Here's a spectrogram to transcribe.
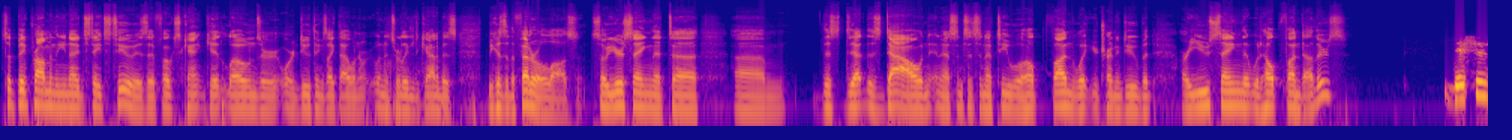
It's a big problem in the United States too, is that folks can't get loans or, or do things like that when when it's related to cannabis because of the federal laws. So you're saying that uh, um, this this DAO, in, in essence, this NFT will help fund what you're trying to do. But are you saying that would help fund others? This is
